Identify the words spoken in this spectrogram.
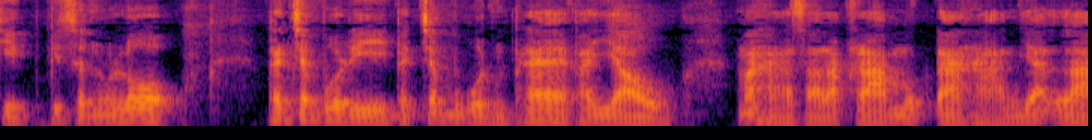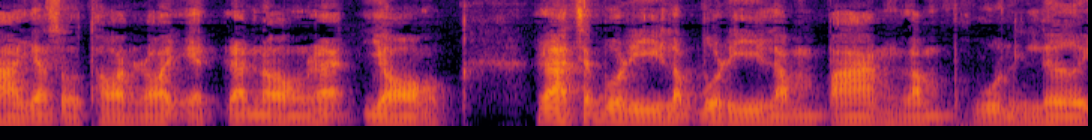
จิตรพิษณุโลก เพชรบุรี เพชรบูรณ์ แพร่ พะเยา มหาสารคาม มุกดาหาร ยะลา ยะโสธร ร้อยเอ็ด ระนอง ระยอง ราชบุรี ลบบุรี ลำปาง ลำพูน เลย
